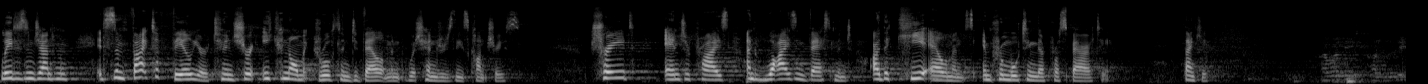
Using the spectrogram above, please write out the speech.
Ladies and gentlemen, it is in fact a failure to ensure economic growth and development which hinders these countries. Trade, enterprise and wise investment are the key elements in promoting their prosperity. Thank you. How are these country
